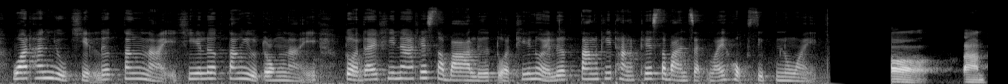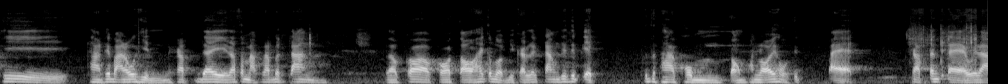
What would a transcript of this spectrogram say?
ๆ ว่าท่านอยู่เขตเลือกตั้งไหนที่เลือกตั้งอยู่ตรงไหน ตรวจได้ที่หน้าเทศบาล หรือตรวจที่หน่วยเลือกตั้งที่ทางเทศบาลจัดไว้60 หน่วย ก็ตามที่ทางเทศบาลหัวหินนะครับได้รับสมัครรับเลือกตั้ง แล้วก็กตให้กำหนดมีการเลือกตั้งที่ 11 พฤษภาคม 2568ครับตั้งแต่เวลา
